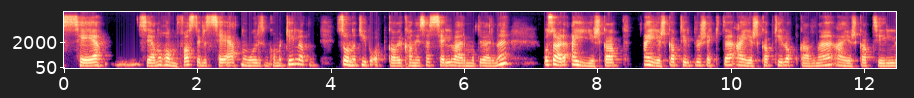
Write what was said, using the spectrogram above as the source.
se, se, noe håndfast, eller se at noe liksom kommer til, at sånne type oppgaver kan i seg selv være motiverende. Og så er det eierskap. Eierskap til prosjektet, eierskap til oppgavene, eierskap til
